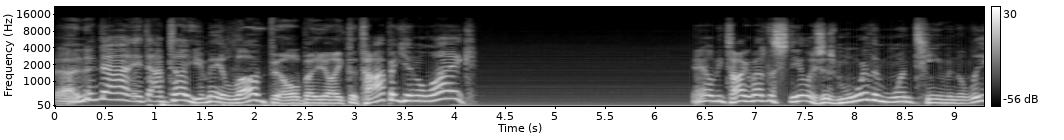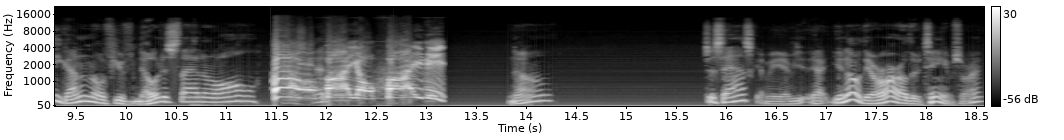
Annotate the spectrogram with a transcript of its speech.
Uh, nah, it- I'm telling you, you may love Bill, but you like the topic you don't like. And he'll be talking about the Steelers. There's more than one team in the league. I don't know if you've noticed that at all. Oh, my almighty! No. Just ask. I mean, you, you know there are other teams, right?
